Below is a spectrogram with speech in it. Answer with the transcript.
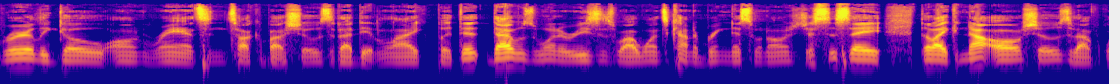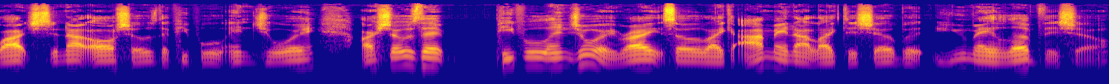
rarely go on rants and talk about shows that I didn't like, but th- that was one of the reasons why I wanted to kind of bring this one on, just to say that like not all shows that I've watched not all shows that people enjoy are shows that people enjoy, right? So like I may not like this show, but you may love this show.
